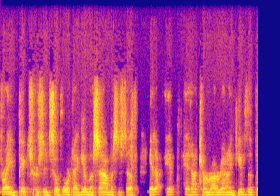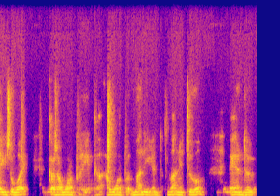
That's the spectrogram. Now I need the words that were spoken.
frame pictures and so forth. I give them assignments and stuff. And, I- and, I turn right around and give the things away because I want to put I want to put money and money to them and to,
